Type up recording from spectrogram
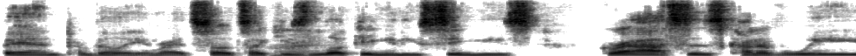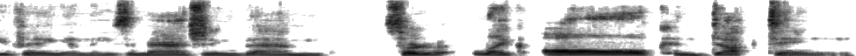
band pavilion right? So it's like he's mm-hmm. looking and he's seeing these grasses kind of waving and he's imagining them sort of like all conducting.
